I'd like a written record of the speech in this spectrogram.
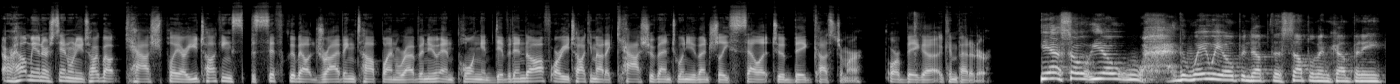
or help me understand when you talk about cash play, are you talking specifically about driving top line revenue and pulling a dividend off, or are you talking about a cash event when you eventually sell it to a big customer or big uh, competitor? Yeah, so you know the way we opened up the supplement company,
